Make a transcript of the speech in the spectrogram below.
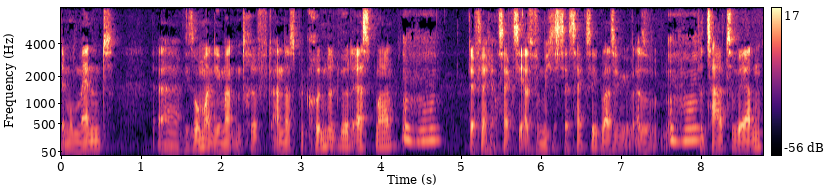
der Moment, äh, wieso man jemanden trifft, anders begründet wird erstmal. Mhm. Der vielleicht auch sexy, also für mich ist der sexy, quasi, also mhm. bezahlt zu werden.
